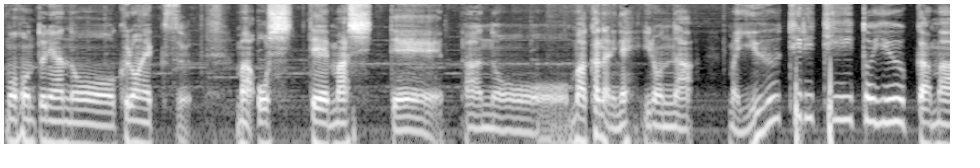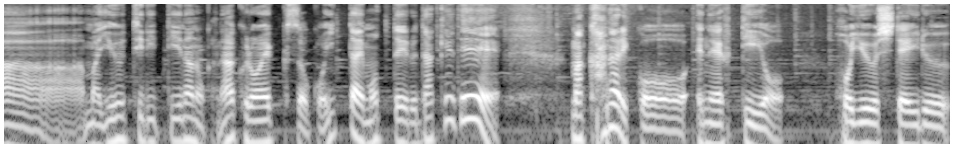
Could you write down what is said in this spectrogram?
もう本当にあのクローン X まあ押してましてあのまあかなりねいろんなまあ、ユーティリティというか、まあ、まあ、ユーティリティなのかな、クローン X をこう1体持っているだけで、まあ、かなりこう NFT を保有している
